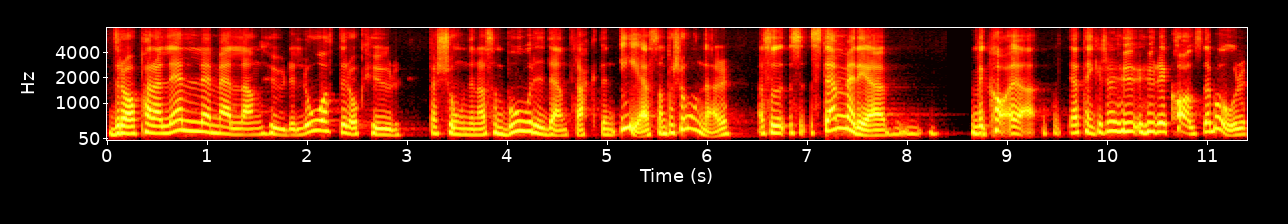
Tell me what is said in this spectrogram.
dra paralleller mellan hur det låter och hur personerna som bor i den trakten är som personer. Alltså stämmer det? Med, jag tänker så här, hur, hur är Karlstadbor?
